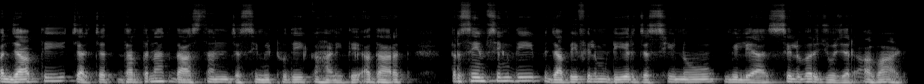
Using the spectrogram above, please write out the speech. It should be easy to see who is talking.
Speaker 1: ਪੰਜਾਬ ਦੀ ਚਰਚਿਤ ਦਰਦਨਾਕ ਦਾਸਤਾਨ ਜੱਸੀ ਮਿੱਠੂ ਦੀ ਕਹਾਣੀ ਤੇ ਆਧਾਰਿਤ ਤਰਸੇਮ ਸਿੰਘ ਦੀ ਪੰਜਾਬੀ ਫਿਲਮ ਡੀਅਰ ਜੱਸੀ ਨੂੰ ਮਿਲਿਆ ਸਿਲਵਰ ਯੂਜ਼ਰ ਅਵਾਰਡ।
